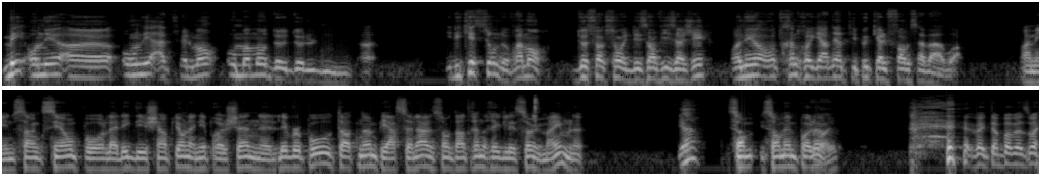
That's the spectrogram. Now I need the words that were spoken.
Mais on est, euh, on est actuellement au moment de, de, Il est question de vraiment de sanctions et de les envisager. On est en train de regarder un petit peu quelle forme ça va avoir. Oui, mais une sanction pour la Ligue des Champions l'année prochaine. Liverpool, Tottenham et Arsenal sont en train de régler ça eux-mêmes. Yeah. Ils sont, sont même pas là. fait t'as pas besoin,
